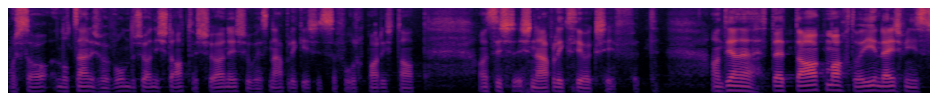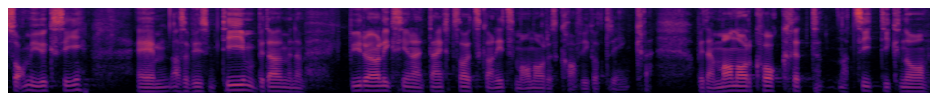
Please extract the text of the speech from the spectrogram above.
Und so, Luzern ist eine wunderschöne Stadt, wie es schön ist. Und wenn es neblig ist, ist es eine furchtbare Stadt. Und es war neblig und geschifft. Und ich habe den Tag gemacht, wo irgendwann war ich so müde war. Ähm, also bei unserem Team, und in einem Büro und gedacht, so, jetzt gehe ich jetzt Manor einen Kaffee trinken. Und bei diesem Manor gehockt, eine Zeitung genommen.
